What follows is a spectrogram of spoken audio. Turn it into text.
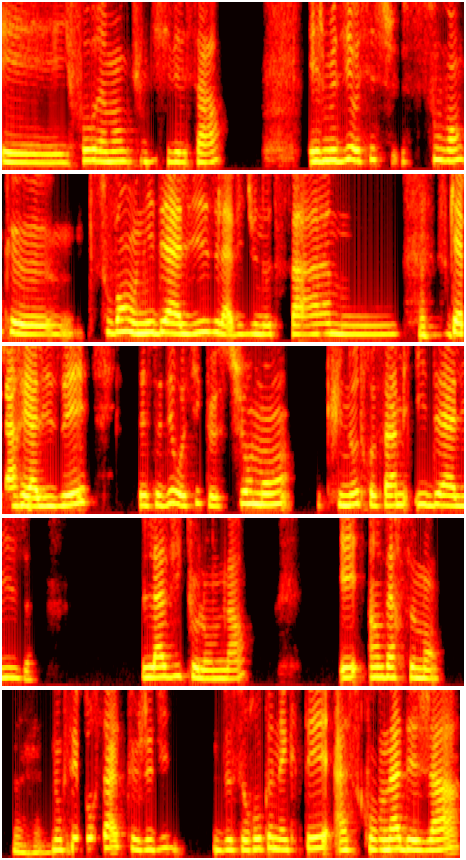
et il faut vraiment cultiver ça. Et je me dis aussi souvent que souvent on idéalise la vie d'une autre femme ou ce qu'elle a réalisé. C'est se dire aussi que sûrement qu'une autre femme idéalise la vie que l'on a et inversement. Mhm. Donc c'est pour ça que je dis de se reconnecter à ce qu'on a déjà,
